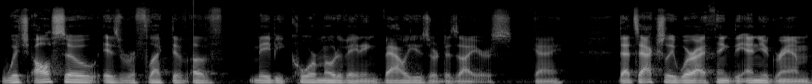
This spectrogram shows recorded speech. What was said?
which also is reflective of maybe core motivating values or desires. Okay. That's actually where I think the Enneagram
